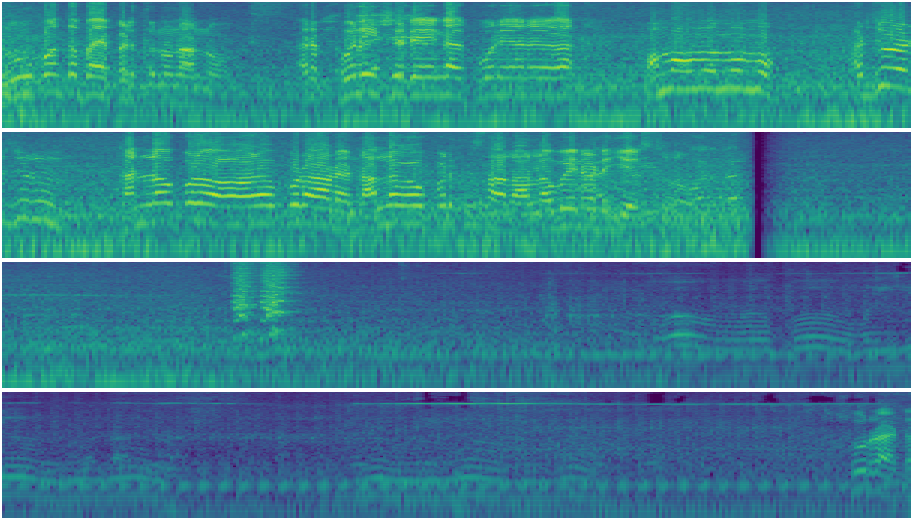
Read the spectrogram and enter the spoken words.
నువ్వు కొంత భయపెడుతున్నావు నన్ను. అరే పోనీ షర్ట్ ఏం కాదు పోనీ అనగా అమ్మ అమ్మ అటు చూడు కళ్ళప్పుడు ఆడప్పుడు ఆడ నల్లగా పడితే చాలా అల్ల పోయినట్టు చేస్తున్నావు. చూరాట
